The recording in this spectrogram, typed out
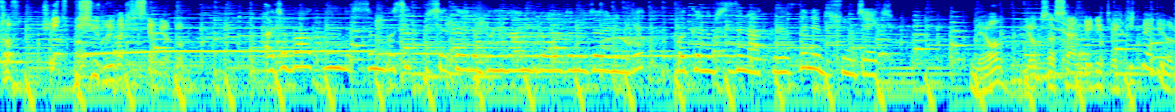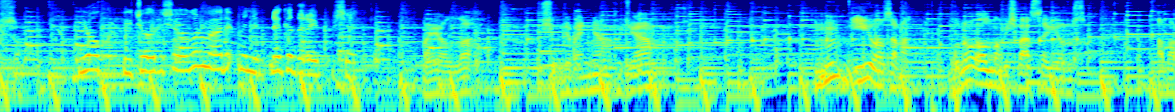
Sus, hiçbir şey duymak istemiyorum. Acaba aklımda sizin basit bir şakayla bayılan biri olduğunuzu öğrenince bakalım sizin hakkınızda ne düşünecek? Ne o? Yoksa sen beni tehdit mi ediyorsun? Yok hiç öyle şey olur mu öğretmenim? Ne kadar ayıp bir şey. Hay Allah. Şimdi ben ne yapacağım? Hı, iyi o zaman. Bunu olmamış varsayıyoruz. Ama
